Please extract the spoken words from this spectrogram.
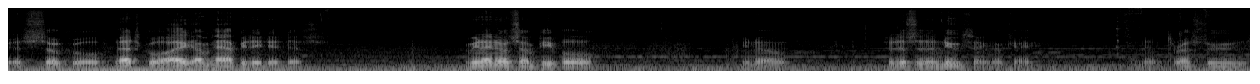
That's so cool. That's cool. I, I'm happy they did this. I mean, I know some people, you know, so this is a new thing, okay. And then thrusters,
